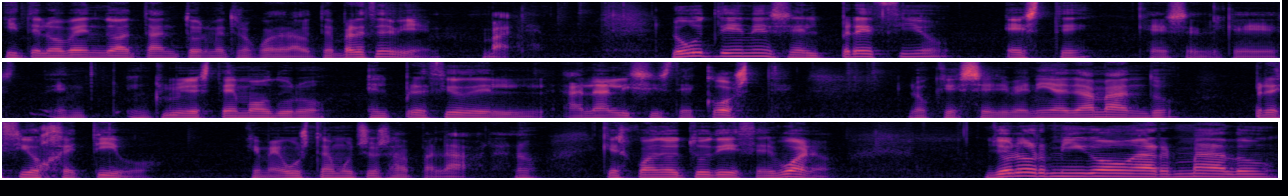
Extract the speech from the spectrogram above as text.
y te lo vendo a tanto el metro cuadrado. ¿Te parece bien? Vale. Luego tienes el precio este, que es el que incluye este módulo, el precio del análisis de coste, lo que se venía llamando precio objetivo, que me gusta mucho esa palabra, ¿no? Que es cuando tú dices, bueno, yo el hormigón armado,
